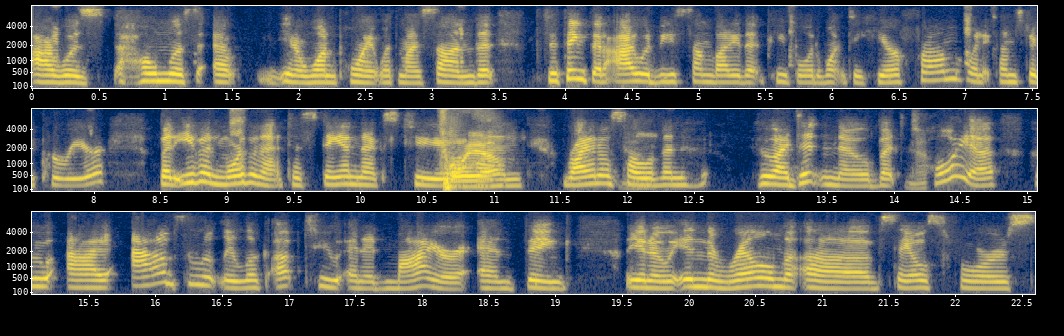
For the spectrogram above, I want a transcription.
I was homeless at you know one point with my son that to think that I would be somebody that people would want to hear from when it comes to career. But even more than that, to stand next to um, Ryan O'Sullivan, who I didn't know, but yeah. Toya, who I absolutely look up to and admire and think, you know, in the realm of Salesforce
